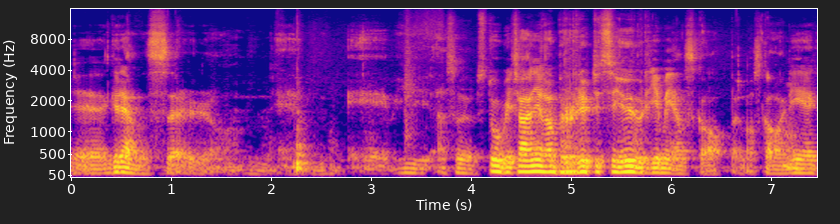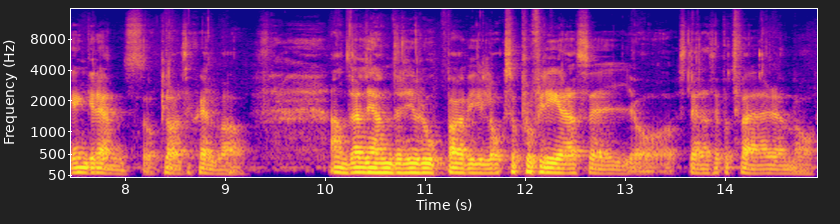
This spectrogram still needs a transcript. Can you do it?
eh, gränser. Och, alltså Storbritannien har brutit sig ur gemenskapen och ska ha en egen gräns och klara sig själva. Andra länder i Europa vill också profilera sig och ställa sig på tvären. Och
